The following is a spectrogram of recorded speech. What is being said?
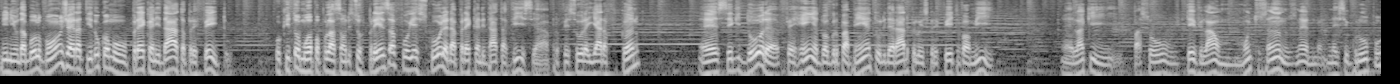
Nininho da Bolo Bom já era tido como pré-candidato a prefeito. O que tomou a população de surpresa foi a escolha da pré-candidata vice, a professora Yara Fucano, é seguidora ferrenha do agrupamento liderado pelo ex-prefeito Valmir, é, lá que passou, teve lá um, muitos anos né, nesse grupo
